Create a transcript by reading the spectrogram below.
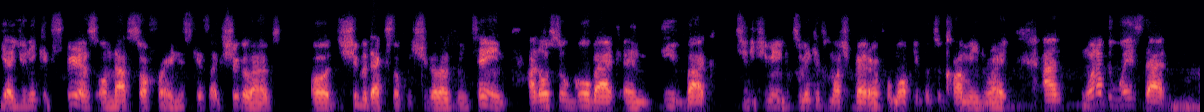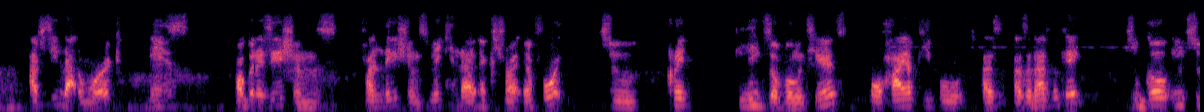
their unique experience on that software, in this case like Sugar Labs or Sugar Desktop, which Sugar Labs maintain, and also go back and give back to the community to make it much better for more people to come in, right? And one of the ways that I've seen that work is organizations, foundations making that extra effort to create leagues of volunteers or hire people as, as an advocate to go into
